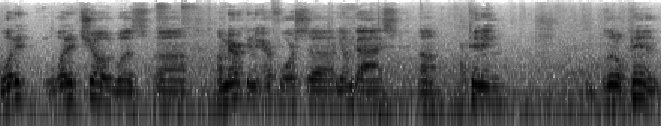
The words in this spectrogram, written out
what it what it showed was uh, American Air Force uh, young guys uh, pinning little pin,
